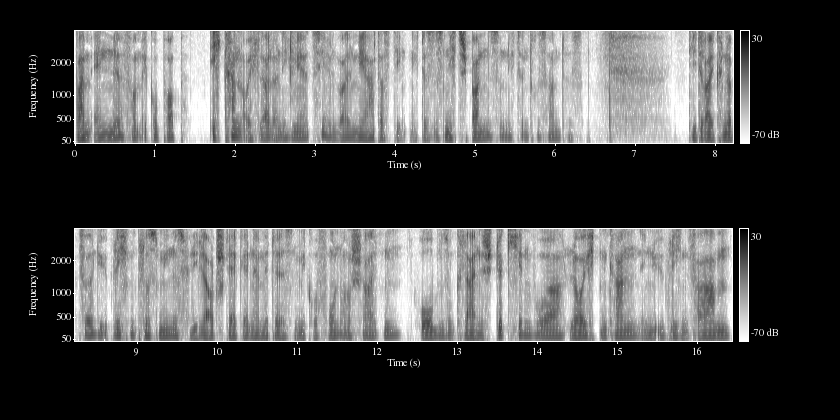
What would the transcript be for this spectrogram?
beim Ende vom Echo Pop Ich kann euch leider nicht mehr erzählen, weil mehr hat das Ding nicht. Das ist nichts Spannendes und nichts Interessantes. Die drei Knöpfe, die üblichen Plus Minus für die Lautstärke in der Mitte ist ein Mikrofon ausschalten. Oben so ein kleines Stückchen, wo er leuchten kann in den üblichen Farben,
